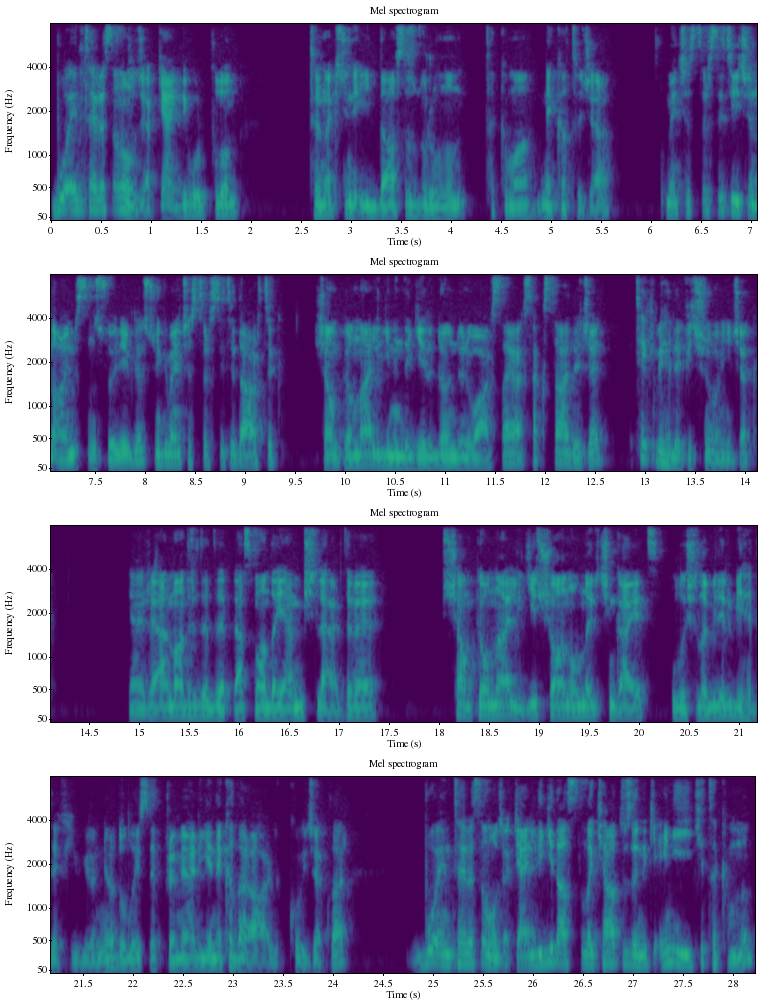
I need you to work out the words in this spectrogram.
Bu enteresan olacak. Yani Liverpool'un tırnak içinde iddiasız durumunun takıma ne katacağı. Manchester City için de aynısını söyleyebiliriz. Çünkü Manchester City'de artık Şampiyonlar Ligi'nin de geri döndüğünü varsayarsak sadece tek bir hedef için oynayacak. Yani Real Madrid'de de deplasmanda yenmişlerdi ve Şampiyonlar Ligi şu an onlar için gayet ulaşılabilir bir hedef gibi görünüyor. Dolayısıyla Premier Lig'e ne kadar ağırlık koyacaklar? Bu enteresan olacak. Yani ligin aslında kağıt üzerindeki en iyi iki takımının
